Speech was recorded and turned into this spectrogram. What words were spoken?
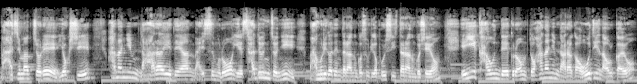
마지막 절에 역시 하나님 나라에 대한 말씀으로 예, 사도행전이 마무리가 된다라는 것을 우리가 볼 수 있다라는 것이에요. 예, 이 가운데 그럼 또 하나님 나라가 어디에 나올까요?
